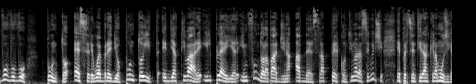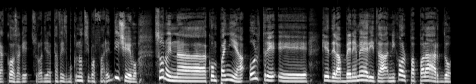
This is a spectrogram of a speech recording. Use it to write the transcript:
www.esserewebradio.it e di attivare il player in fondo alla pagina a destra per continuare a seguirci e per sentire anche la musica, cosa che sulla diretta Facebook non si può fare. Dicevo, sono in uh, compagnia, oltre eh, che della benemerita Nicole Pappalardo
